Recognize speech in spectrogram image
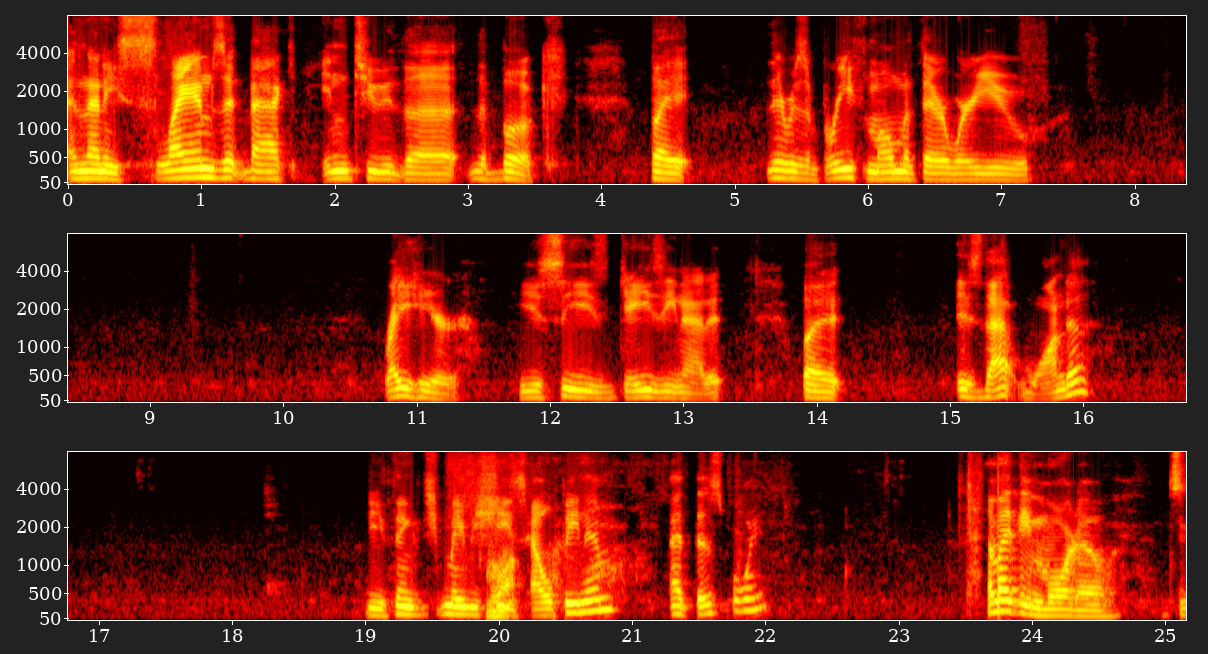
And then he slams it back into the the book. But there was a brief moment there where you right here you see he's gazing at it. But is that wanda? Do you think maybe she's helping him at this point? That might be Mordo. It's a,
